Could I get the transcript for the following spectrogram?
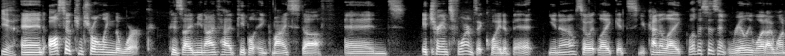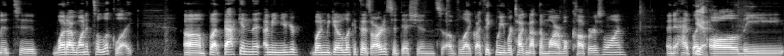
yeah, and also controlling the work because I mean I've had people ink my stuff and it transforms it quite a bit, you know. So it like it's you're kind of like, well, this isn't really what I wanted to what I want it to look like. Um, but back in the, I mean, you're when we go look at those artist editions of like, I think we were talking about the Marvel covers one, and it had like yeah. all the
